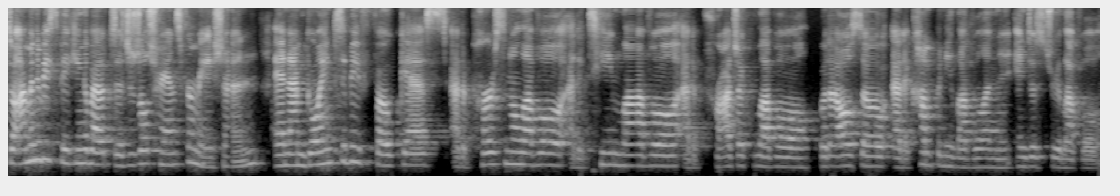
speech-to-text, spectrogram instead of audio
So, I'm going to be speaking about digital transformation, and I'm going to be focused at a personal level, at a team level, at a project level, but also at a company level and an industry level.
